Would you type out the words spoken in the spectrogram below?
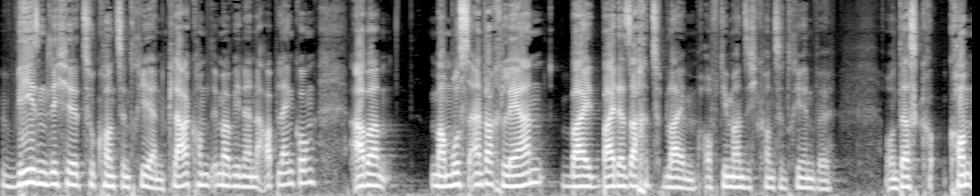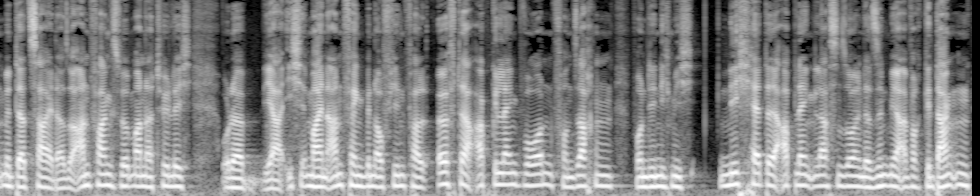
Wesentliche zu konzentrieren. Klar kommt immer wieder eine Ablenkung, aber man muss einfach lernen, bei, bei der Sache zu bleiben, auf die man sich konzentrieren will. Und das kommt mit der Zeit. Also anfangs wird man natürlich, oder ja, ich in meinen Anfängen bin auf jeden Fall öfter abgelenkt worden von Sachen, von denen ich mich nicht hätte ablenken lassen sollen. Da sind mir einfach Gedanken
